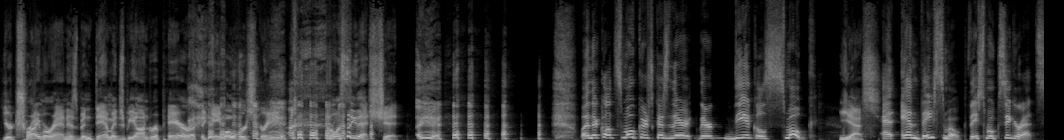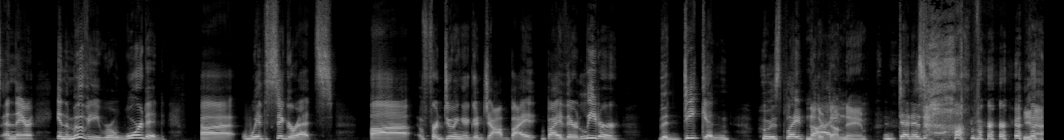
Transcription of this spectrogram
your Trimaran has been damaged beyond repair at the game over screen. I don't want to see that shit. and they're called smokers because their their vehicles smoke. Yes. and, and they smoke. They smoke cigarettes, and they're in the movie rewarded uh, with cigarettes uh, for doing a good job by by their leader, the deacon, who is played Another by dumb name. Dennis Hopper. Yeah.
